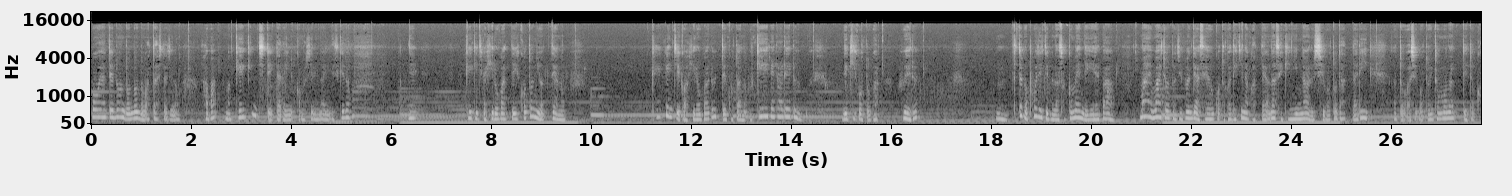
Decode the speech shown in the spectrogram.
こうやってどんどんどんどん私たちの幅、まあ、経験値って言ったらいいのかもしれないんですけど、ね、経験値が広がっていくことによってあの経験値が広がるっていうことはあの受け入れられる出来事が増える、うん、例えばポジティブな側面で言えば前はちょっと自分では背負うことができなかったような責任のある仕事だったりあとは仕事に伴ってとか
